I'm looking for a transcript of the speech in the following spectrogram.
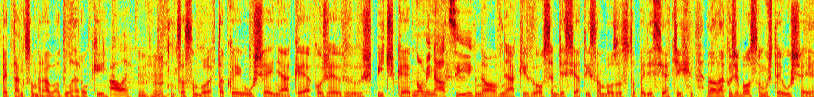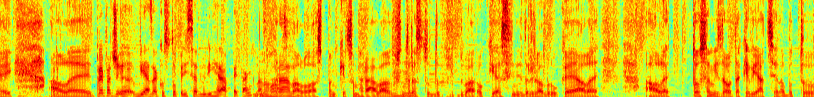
petang som hrával dlhé roky. Ale. Uh-huh. Dokonca som bol aj v takej ušej nejakej akože v špičke. Nominácii? No, v nejakých 80 som bol zo 150 No ale akože bol som už tej ušej, hej. Ale Prepač, e, viac ako 150 ľudí hrá petank na No Slovensku? hrávalo, aspoň keď som hrával, už som teraz to dva roky asi nedržal v ruke, ale, ale to sa mi zdalo také viacej, lebo to,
